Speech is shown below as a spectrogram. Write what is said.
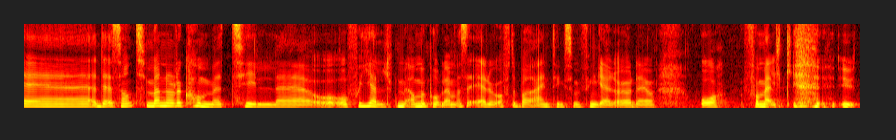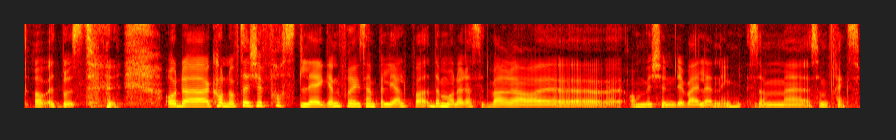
er, det er, sant. Men når det kommer til uh, å, å, få hjelp med ammeproblemer, så er det jo ofte bare én ting som fungerer, og det er å, å få melk ut av et bryst. og da kan ofte ikke fastlegen f.eks. hjelpe. Da må det rett og slett være uh, ammekyndig veiledning som, uh, som trengs.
